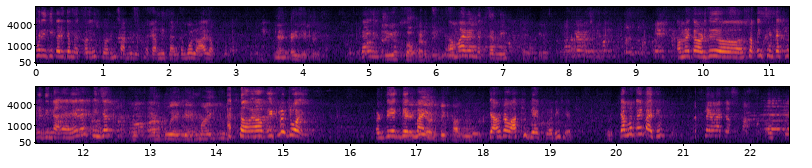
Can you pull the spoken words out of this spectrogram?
ખરીદી કરી તમે પોલીસ સ્ટોરની સામે દેખાતા નિકાલ તો બોલો હાલો. કઈ અમારે નથી કરવી. અમે તો અડધું શોપિંગ સેન્ટર ખરીદીને આવ્યા હે ને કિંજલ? અડધું એક એકમાં આવી એટલું જ હોય. અડધી એક બેગમાં આવી. જાઓ જાઓ આખી બેગ ભરી છે. તમે કઈ બાજુ? ઓકે.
